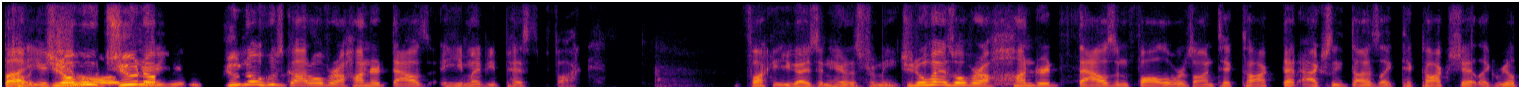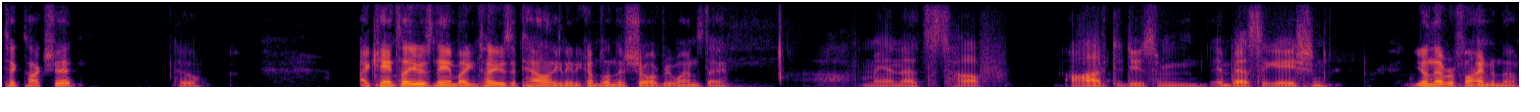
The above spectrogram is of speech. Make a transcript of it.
But me, you're do you know who- old, do you know- Do you know who's got over a hundred thousand? He might be pissed. Fuck. Fuck it. You guys didn't hear this from me. Do you know who has over a hundred thousand followers on TikTok that actually does like TikTok shit, like real TikTok shit? Who? I can't tell you his name, but I can tell you he's Italian and he comes on this show every Wednesday. Oh, man, that's tough. I'll have to do some investigation. You'll never find him though.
